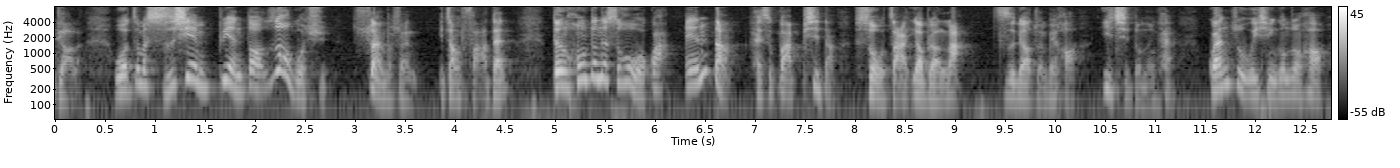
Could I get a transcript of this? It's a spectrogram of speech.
掉了，我这么实线变道绕过去，算不算一张罚单？等红灯的时候，我挂 N 档还是挂 P 档？手闸要不要拉？资料准备好，一起都能看。关注微信公众号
